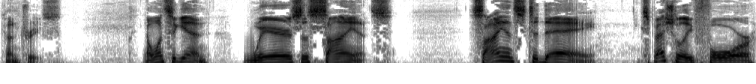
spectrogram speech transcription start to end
countries. Now, once again, where's the science? Science today, especially for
